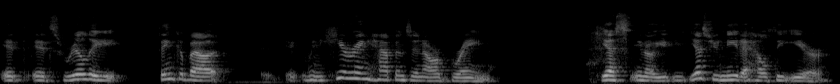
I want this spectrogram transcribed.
It it's really think about I mean, hearing happens in our brain. Yes, you know, you, yes, you need a healthy ear.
